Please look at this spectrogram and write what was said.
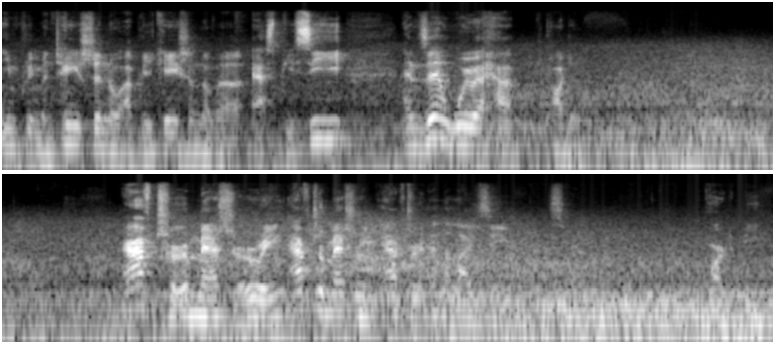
implementation or application of a SPC, and then we will have pardon. After measuring, after measuring, after analyzing, me, pardon me.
